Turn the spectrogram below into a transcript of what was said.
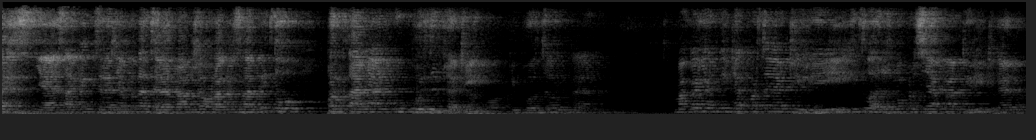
jelasnya, saking jelasnya peta jalan manusia orang Islam itu pertanyaan kubur itu jadi dibocorkan. Maka yang tidak percaya diri itu harus mempersiapkan diri dengan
